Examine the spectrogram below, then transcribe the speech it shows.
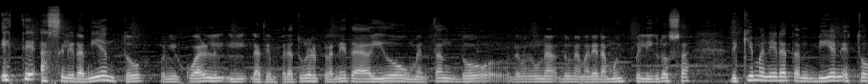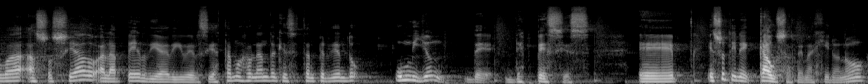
este aceleramiento con el cual la temperatura del planeta ha ido aumentando de una, manera muy peligrosa, ¿de qué manera también esto va asociado a la pérdida de diversidad? Estamos hablando de que se están perdiendo un millón de, especies. Eh, eso tiene causas, me imagino, ¿no?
